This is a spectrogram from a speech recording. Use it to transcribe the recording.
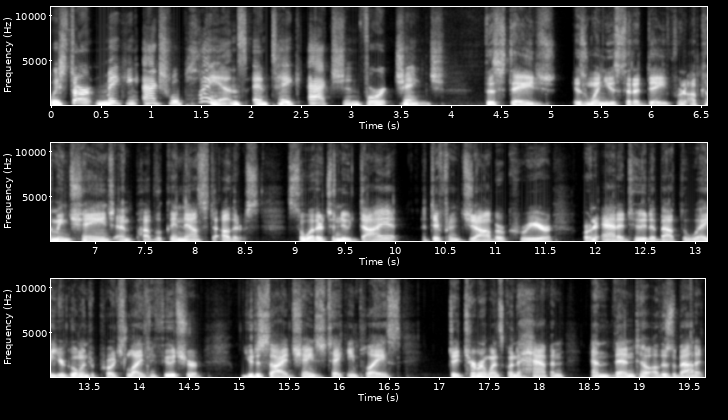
We start making actual plans and take action for change. This stage is when you set a date for an upcoming change and publicly announce it to others. So, whether it's a new diet, a different job or career, or an attitude about the way you're going to approach life in the future, you decide change is taking place, determine what's going to happen, and then tell others about it.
